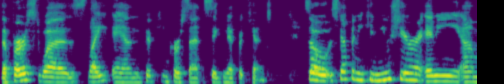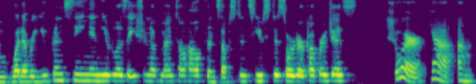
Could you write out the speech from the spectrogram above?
the first was slight and 15% significant. So, Stephanie, can you share any, um, whatever you've been seeing in utilization of mental health and substance use disorder coverages? Sure. Yeah. Um,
